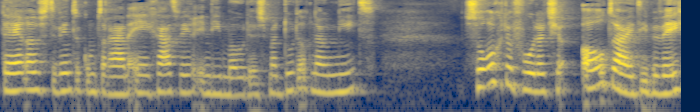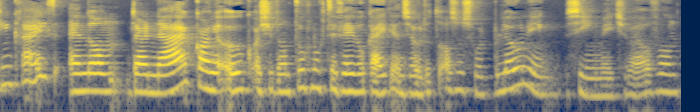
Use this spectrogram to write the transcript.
de herfst, de winter komt eraan en je gaat weer in die modus. Maar doe dat nou niet zorg ervoor dat je altijd die beweging krijgt. En dan daarna kan je ook, als je dan toch nog tv wil kijken en zo, dat als een soort beloning zien, weet je wel. Van,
